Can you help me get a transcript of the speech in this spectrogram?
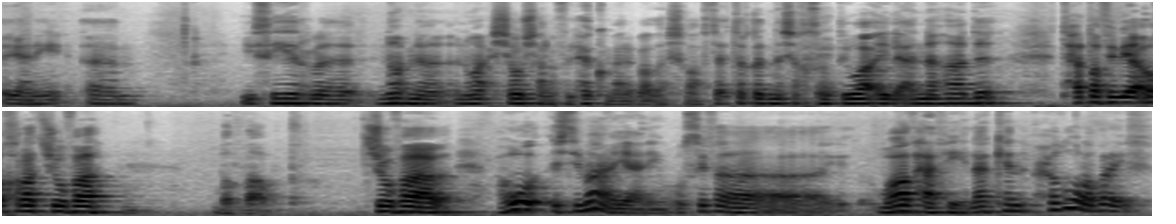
يعني يصير آه، نوع من أنواع الشوشرة في الحكم على بعض الأشخاص. تعتقد انه شخص إيه. انطوائي لأنه هادئ تحطه في بيئة أخرى تشوفه بالضبط. تشوفه هو اجتماعي يعني وصفة واضحة فيه لكن حضوره ضعيف.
